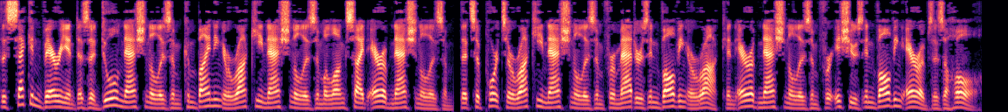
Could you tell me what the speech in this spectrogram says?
The second variant is a dual nationalism combining Iraqi nationalism alongside Arab nationalism, that supports Iraqi nationalism for matters involving Iraq and Arab nationalism for issues involving Arabs as a whole.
